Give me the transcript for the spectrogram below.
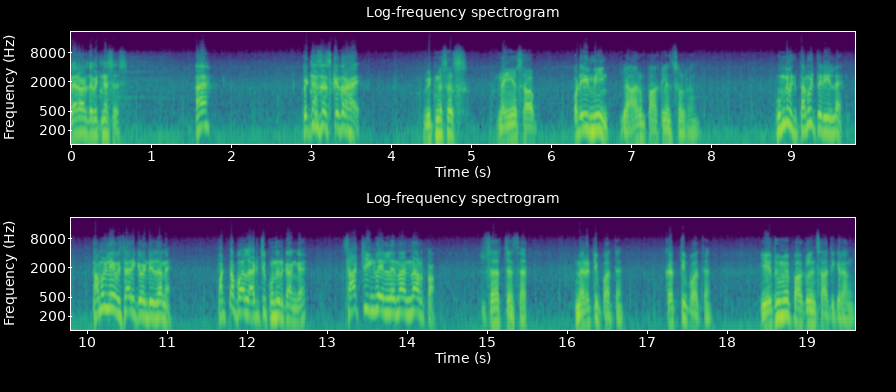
वेर आर द विटनेसेस हैं विटनेसेस किधर है विटनेसेस नहीं है साहब व्हाट डू यू मीन யாரும் பார்க்கலன்னு சொல்றாங்க உங்களுக்கு தமிழ் தெரியல தமிழ்லயே விசாரிக்க வேண்டியதுதானே பட்டப்பால் அடிச்சு கொண்டு இருக்காங்க சாட்சியங்களே இல்லைன்னா என்ன அர்த்தம் விசாரிச்சேன் சார் மிரட்டி பார்த்தேன். கத்தி பார்த்தேன். எதுவுமே பார்க்கலன்னு சாதிக்கிறாங்க.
